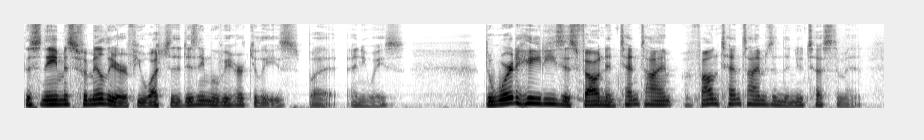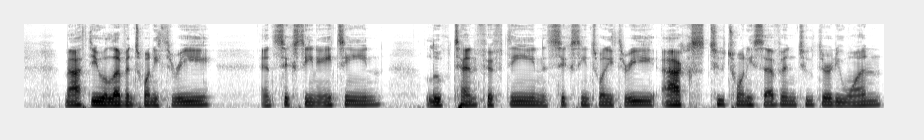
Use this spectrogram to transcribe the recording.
This name is familiar if you watch the Disney movie Hercules, but anyways. The word Hades is found in 10 time found 10 times in the New Testament. Matthew 11:23 and 16:18, Luke 10:15 and 16:23, Acts 2:27, 2:31,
